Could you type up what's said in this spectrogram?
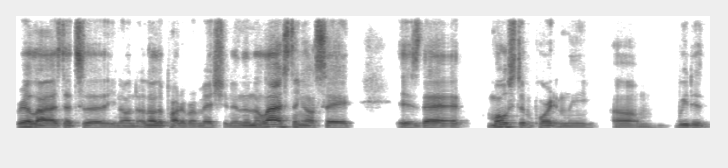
realize that's a you know another part of our mission. And then the last thing I'll say is that most importantly, um, we did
